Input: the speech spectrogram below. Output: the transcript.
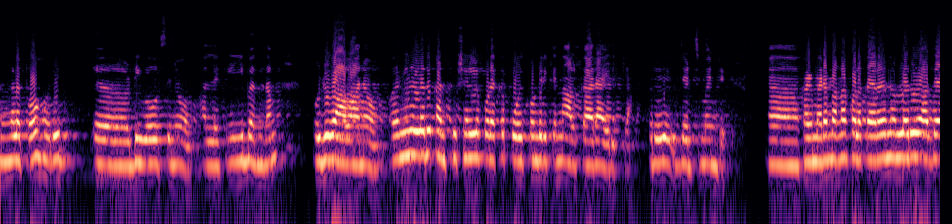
നിങ്ങളിപ്പോ ഒരു ഡിവോഴ്സിനോ അല്ലെങ്കിൽ ഈ ബന്ധം ഒഴിവാവാനോ അങ്ങനെയുള്ള ഒരു കൺഫ്യൂഷനിൽ കൂടെ ഒക്കെ പോയിക്കൊണ്ടിരിക്കുന്ന ആൾക്കാരായിരിക്കാം. ഒരു ജഡ്ജ്മെന്റ് കഴിമരം പറഞ്ഞ കൊലക്കാരൻ എന്നുള്ളൊരു അതേ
